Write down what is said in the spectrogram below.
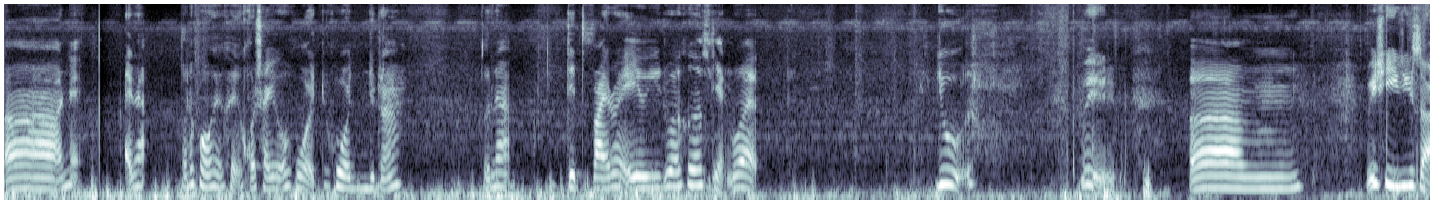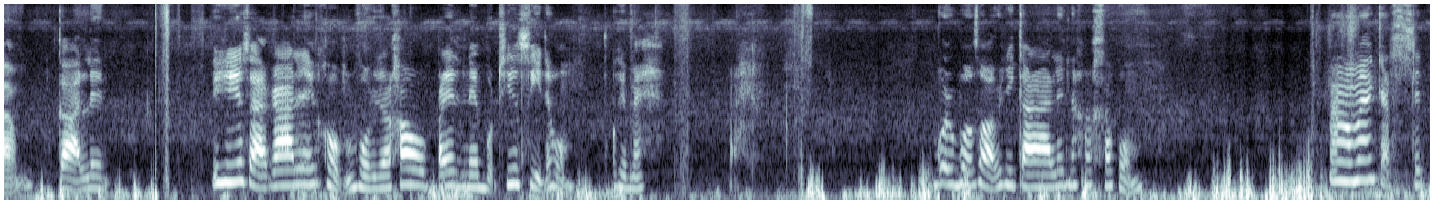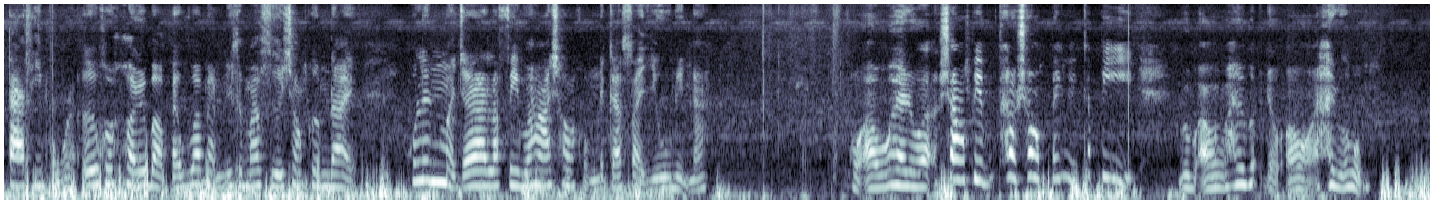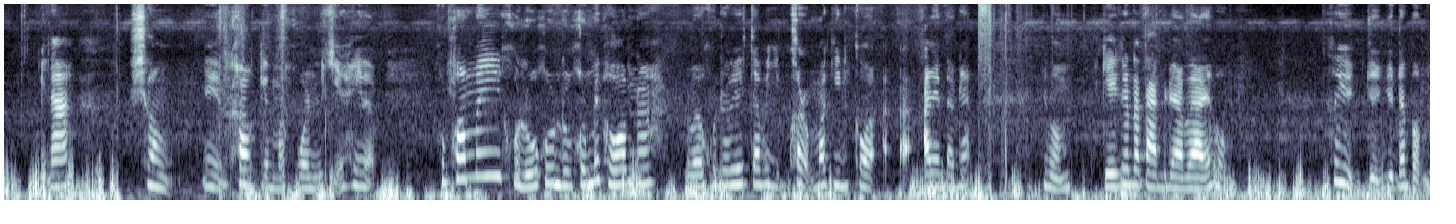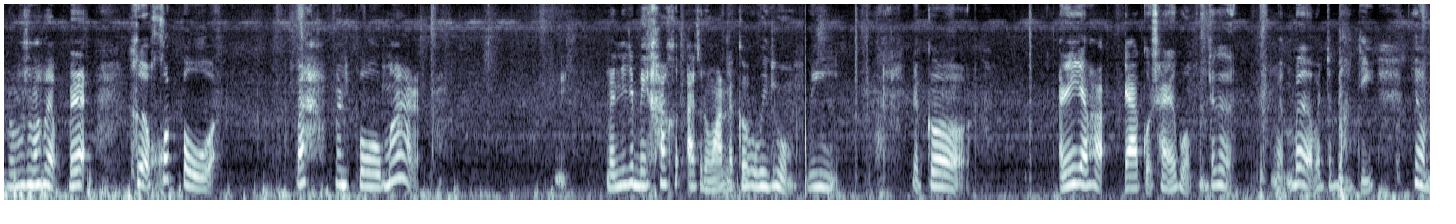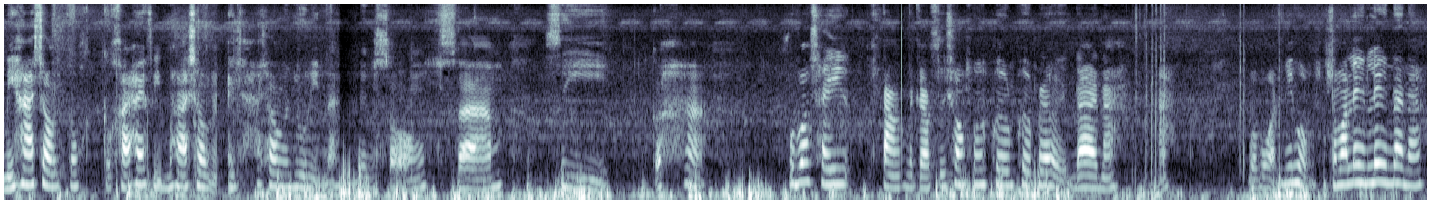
อ่าเนี่ยไอ้นี่ยตัวที่ผมเคยเคยเขาใช้อยู่โหดโหดอยู่นะ ตัวเนี้ยติดไฟด้วย AV ด้วยเครื่องเสียงด้วยอยู่วิเอ่อ วิธีที่สามการเล่น วิธีที่สามการเล่นผมผมจะเข้าไปเล่นในบทที่สี่นะผม โอเคไหมบทบทสอนวิธีการเล่นนะครับครับผมอ้าแม่งจัดเซตตาทีผมนะเออพอพอได้บอกไปว่าแบบนี้สามารถซื้อช่องเพิ่มได้ ผู้เล่นใหม่จะได้รับฟรีมาห้าช่องผมในการใส่ยูนิตนะผมเอาให้ดูว่าช่องพี่ช่องเป็นไงครับพี่ผมเอาให้เดี๋ยวเอาให้ดูว่าผม นี่นะ ช่องนี่เข้าเกมมาควรเขียนให้แบบ คุณพร้อไหมคุณรู้คุณรู้คุณไม่พร้อมนะหรือว่าคุณจะไปหยิบขนมมากินก่อนอะอะไรแบบเนี้ยนี่ผมเกมก็ตาตาเป็นแบบให้ผมคือหยุดหยุดหยุดได้ผมต้องสมัครแบบเนี้ยคือโคตรโปรอะปะมันโปรมากอะมันนี่จะมีค่าอัตโนมัติแล้วก็วิ่งผมวิ่งแล้วก็ อันนี้ยาผ่ายากดใช้ระบบถ้าเกิด เมมเบอร์มันจะเป็นจริงที่ผมมีห้าช่องก็ค่าให้ฟรีมาห้าช่องไอ้ห้าช่องยูนิตนะหนึ่งสองสามสี่ก็ห้าคุณต้องใช้ตังค์ในการซื้อช่องเพิ่มเพิ่มเพิ่มไปเลยได้นะอะบอกก่อนนี่ผมสามารถเล่นเล่นได้นะ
